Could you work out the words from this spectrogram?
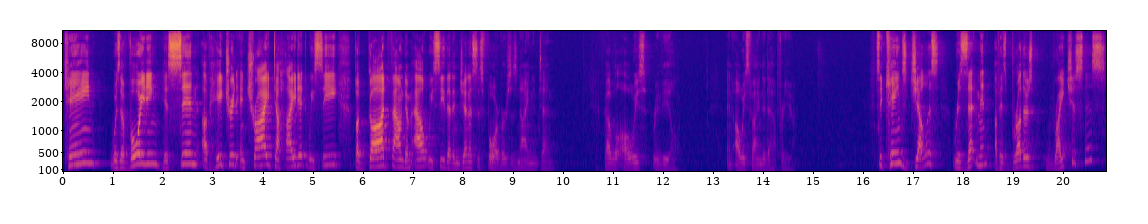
Cain was avoiding his sin of hatred and tried to hide it, we see, but God found him out. We see that in Genesis 4, verses 9 and 10. God will always reveal and always find it out for you. See, Cain's jealous resentment of his brother's righteousness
